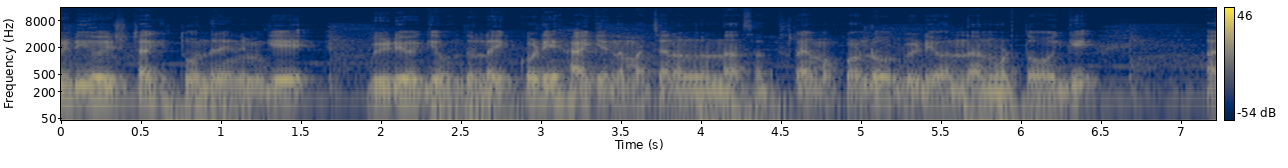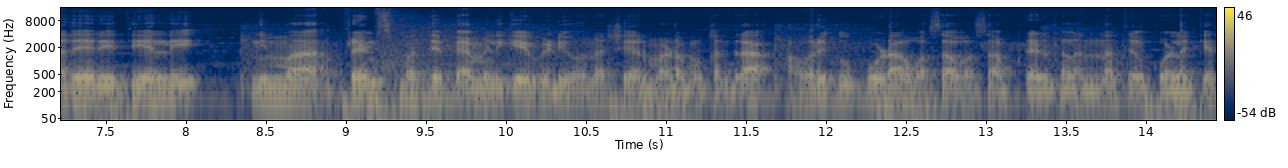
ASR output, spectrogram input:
ವಿಡಿಯೋ ಇಷ್ಟ ಆಗಿತ್ತು ಅಂದರೆ ನಿಮಗೆ ವಿಡಿಯೋಗೆ ಒಂದು ಲೈಕ್ ಕೊಡಿ, ಹಾಗೆ ನಮ್ಮ ಚಾನಲನ್ನು ಸಬ್ಸ್ಕ್ರೈಬ್ ಮಾಡಿಕೊಂಡು ವಿಡಿಯೋವನ್ನು ನೋಡ್ತಾ ಹೋಗಿ. ಅದೇ ರೀತಿಯಲ್ಲಿ ನಿಮ್ಮ ಫ್ರೆಂಡ್ಸ್ ಮತ್ತು ಫ್ಯಾಮಿಲಿಗೆ ವಿಡಿಯೋನ ಶೇರ್ ಮಾಡೋ ಮುಖಾಂತರ ಅವರಿಗೂ ಕೂಡ ಹೊಸ ಹೊಸ ಅಪ್ಡೇಟ್ಗಳನ್ನು ತಿಳ್ಕೊಳ್ಳೋಕ್ಕೆ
